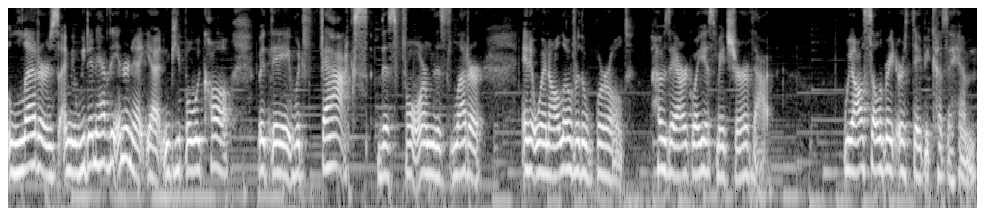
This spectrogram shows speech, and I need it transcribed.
letters, I mean, we didn't have the internet yet, and people would call, but they would fax this form, this letter, and it went all over the world. Jose Arguelles made sure of that. We all celebrate Earth Day because of him.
